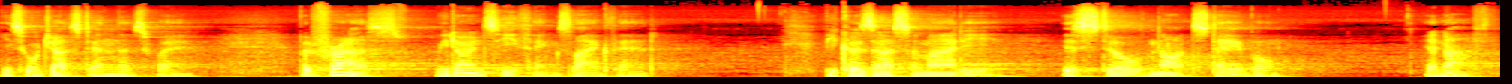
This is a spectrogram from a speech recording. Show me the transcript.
He saw just in this way. But for us, we don't see things like that, because our samadhi is still not stable enough.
